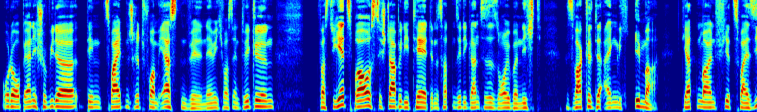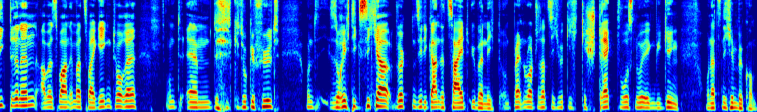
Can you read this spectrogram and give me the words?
oder ob er nicht schon wieder den zweiten Schritt vor dem ersten will, nämlich was entwickeln. Was du jetzt brauchst, ist Stabilität, denn das hatten sie die ganze Saison über nicht. Das wackelte eigentlich immer. Die hatten mal einen 4-2-Sieg drinnen, aber es waren immer zwei Gegentore und ähm, so gefühlt und so richtig sicher wirkten sie die ganze Zeit über nicht. Und Brandon Rogers hat sich wirklich gestreckt, wo es nur irgendwie ging und hat es nicht hinbekommen.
